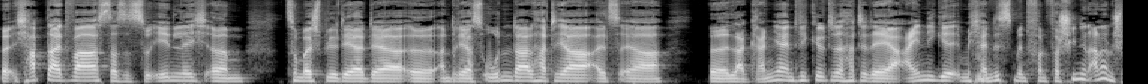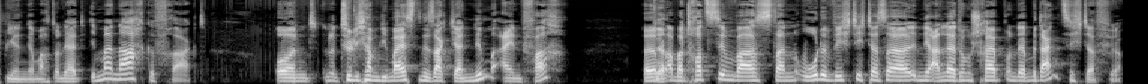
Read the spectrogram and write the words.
äh, ich habe da etwas, das ist so ähnlich. Ähm, zum Beispiel der, der äh, Andreas Odendahl hatte ja, als er äh, Lagrange entwickelte, hatte der ja einige Mechanismen von verschiedenen anderen Spielen gemacht und er hat immer nachgefragt. Und natürlich haben die meisten gesagt, ja, nimm einfach. Ähm, ja. Aber trotzdem war es dann Ode wichtig, dass er in die Anleitung schreibt und er bedankt sich dafür.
